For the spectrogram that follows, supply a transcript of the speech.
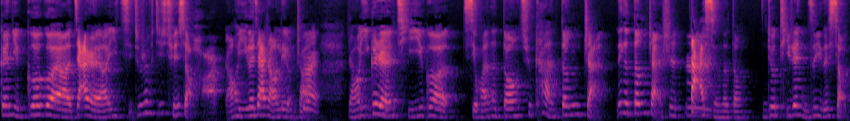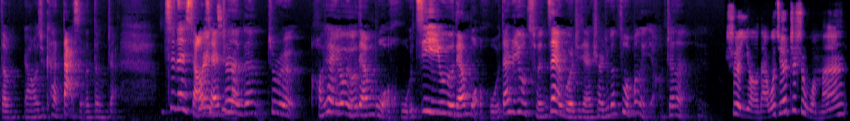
跟你哥哥呀、家人啊一起，就是一群小孩儿，然后一个家长领着，然后一个人提一个喜欢的灯去看灯展，那个灯展是大嗯型的灯，你就提着你自己的小灯，然后去看大型的灯展。现在想起来，真的跟就是好像又有点模糊，记忆又有点模糊，但是又存在过这件事儿，就跟做梦一样，真的。是有的。我觉得这是我们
